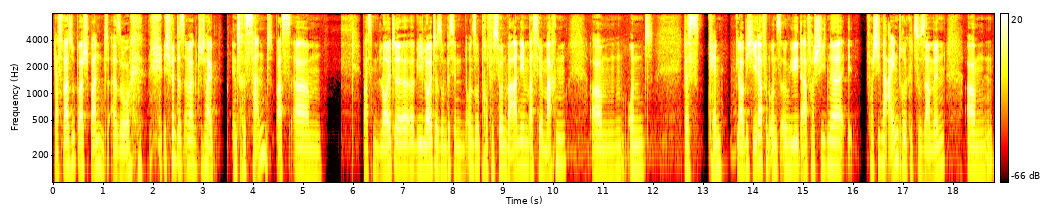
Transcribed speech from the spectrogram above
Das war super spannend. Also ich finde das immer total interessant, was ähm, was Leute, wie Leute so ein bisschen unsere Profession wahrnehmen, was wir machen. Ähm, und das kennt, glaube ich, jeder von uns irgendwie da verschiedene verschiedene Eindrücke zu sammeln. Ähm,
